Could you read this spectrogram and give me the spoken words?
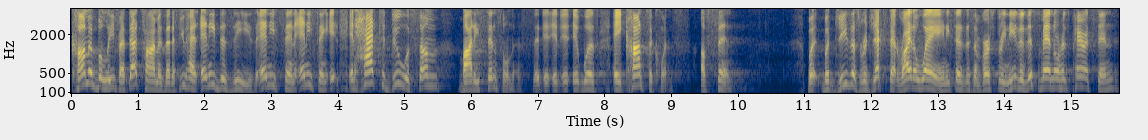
common belief at that time is that if you had any disease, any sin, anything, it, it had to do with some body sinfulness. It, it, it, it was a consequence of sin. But, but Jesus rejects that right away, and he says this in verse 3 Neither this man nor his parents sinned,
